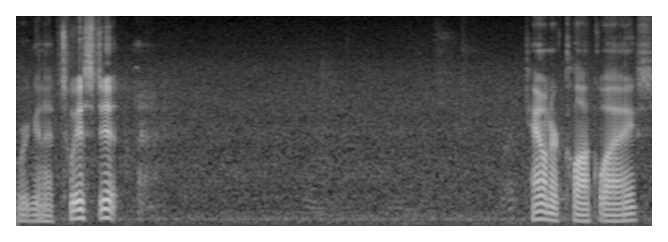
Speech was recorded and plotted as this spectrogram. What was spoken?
We're going to twist it counterclockwise.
